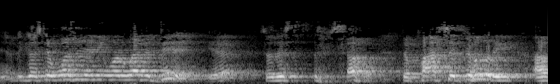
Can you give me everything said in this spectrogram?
Yeah, because there wasn't anyone who ever did it. Yeah? So this, so the possibility of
